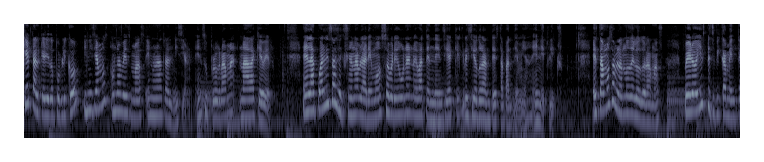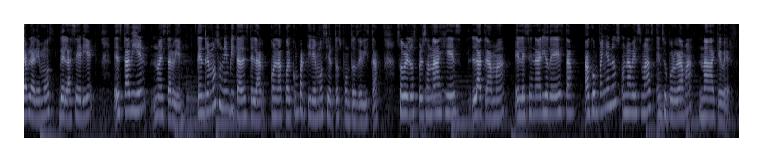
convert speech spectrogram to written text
¿Qué tal querido público? Iniciamos una vez más en una transmisión, en su programa Nada que ver, en la cual esta sección hablaremos sobre una nueva tendencia que creció durante esta pandemia en Netflix. Estamos hablando de los dramas, pero hoy específicamente hablaremos de la serie Está bien, no estar bien. Tendremos una invitada estelar con la cual compartiremos ciertos puntos de vista sobre los personajes, la trama, el escenario de esta. Acompáñanos una vez más en su programa Nada que ver.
